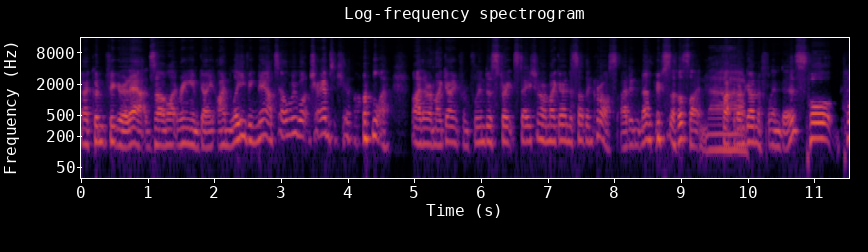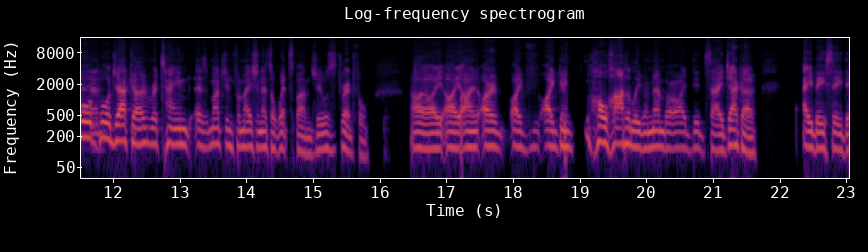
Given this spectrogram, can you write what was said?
I couldn't figure it out, and so I'm like ringing him, going, "I'm leaving now. Tell me what tram to get on." like, either am I going from Flinders Street Station or am I going to Southern Cross? I didn't know, so I was like, "Fuck it, I'm going to Flinders." Poor, poor, And- poor Jacko retained as much information as a wet sponge. It was dreadful. I, I, I, I, I, I, I can wholeheartedly remember I did say Jacko, A, B, C, D,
